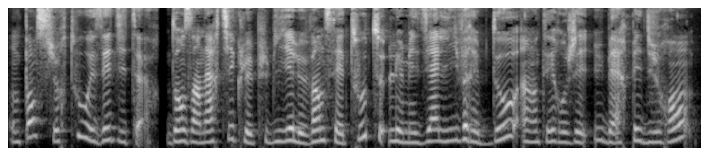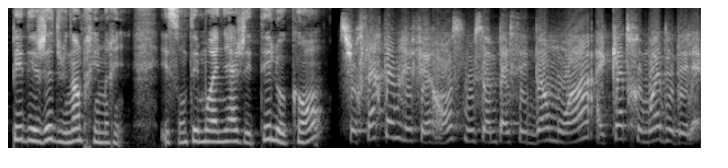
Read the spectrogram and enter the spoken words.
on pense surtout aux éditeurs. Dans un article publié le 27 août, le média Livre Hebdo a interrogé Hubert Pédurand, PDG d'une imprimerie, et son témoignage est éloquent. Sur certaines références, nous sommes passés d'un mois à quatre mois de délai.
